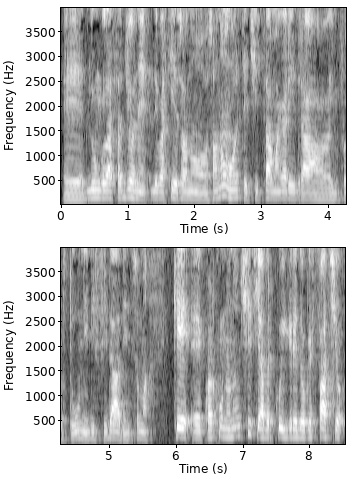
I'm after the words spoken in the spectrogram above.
eh, lungo la stagione le partite sono, sono, molte ci sta magari tra infortuni diffidati insomma che eh, qualcuno non ci sia per cui credo che Fazio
